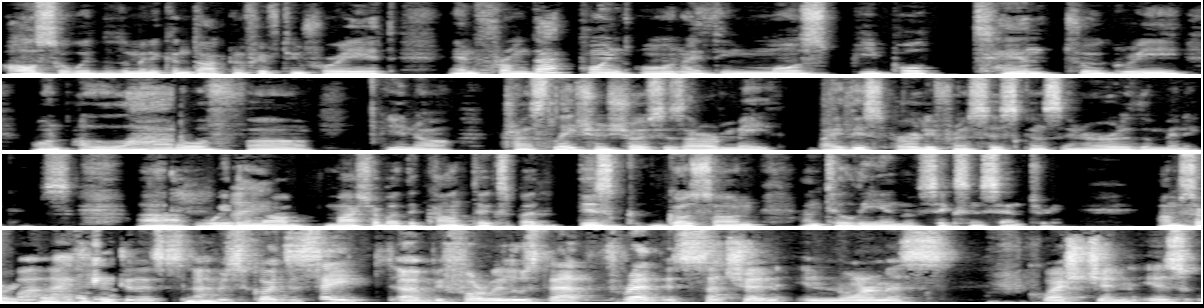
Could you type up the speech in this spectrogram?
also with the Dominican Doctrine 1548. And from that point on, I think most people tend to agree on a lot of, uh, you know, translation choices that are made by these early Franciscans and early Dominicans. Uh, we don't know much about the context, but this goes on until the end of 16th century. I'm sorry. Well, I think this. I was going to say uh, before we lose that thread. It's such an enormous question: is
